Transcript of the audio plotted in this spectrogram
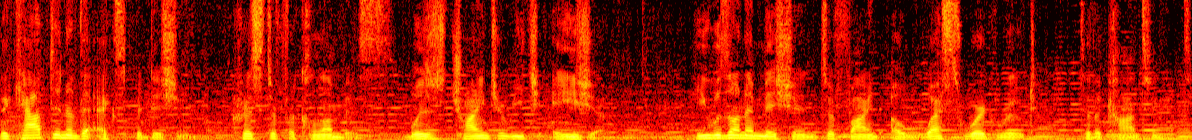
The captain of the expedition, Christopher Columbus, was trying to reach Asia. He was on a mission to find a westward route to the continent.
